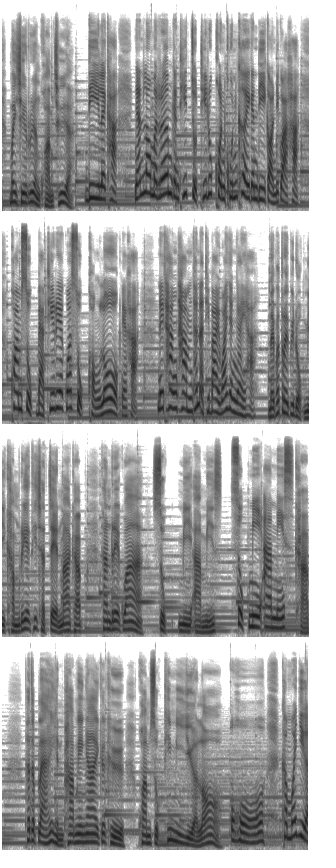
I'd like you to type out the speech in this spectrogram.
ๆ ไม่ใช่เรื่องความเชื่อ ดีเลยค่ะ งั้นเรามาเริ่มกันที่จุดที่ทุกคนคุ้นเคยกันดีก่อนดีกว่าค่ะ ความสุขแบบที่เรียกว่าสุขของโลกเนี่ยค่ะ ในทางธรรมท่านอธิบายว่ายังไงคะ ในพระไตรปิฎกมีคำเรียกที่ชัดเจนมากครับ ท่านเรียกว่า สุขมีอามิส สุขมีอามิส ครับ ถ้าจะแปลให้เห็นภาพง่าย ๆ ก็คือ ความสุขที่มีเหยื่อล่อ โอ้โหคำว่าเหยื่อ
